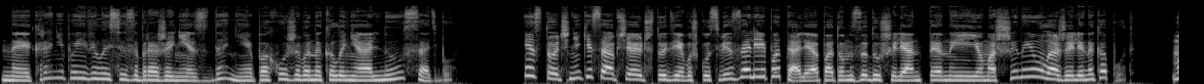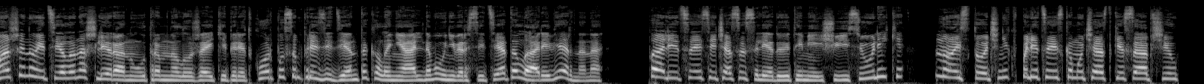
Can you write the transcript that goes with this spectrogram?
На экране появилось изображение здания, похожего на колониальную усадьбу. Источники сообщают, что девушку связали и пытали, а потом задушили антенны ее машины и уложили на капот. Машину и тело нашли рано утром на лужайке перед корпусом президента колониального университета Ларри Вернона. Полиция сейчас исследует имеющиеся улики, но источник в полицейском участке сообщил,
